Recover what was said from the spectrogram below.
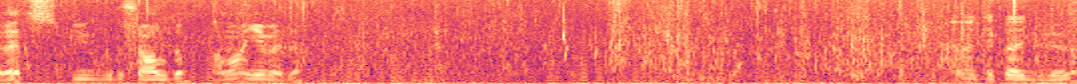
Evet, bir vuruş aldım ama yemedi. Hemen tekrar indiriyorum.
